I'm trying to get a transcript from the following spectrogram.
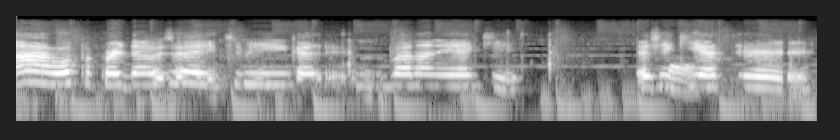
Ah, opa, perdão, gente. Me bananei aqui. Eu achei Tá. que ia ter.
